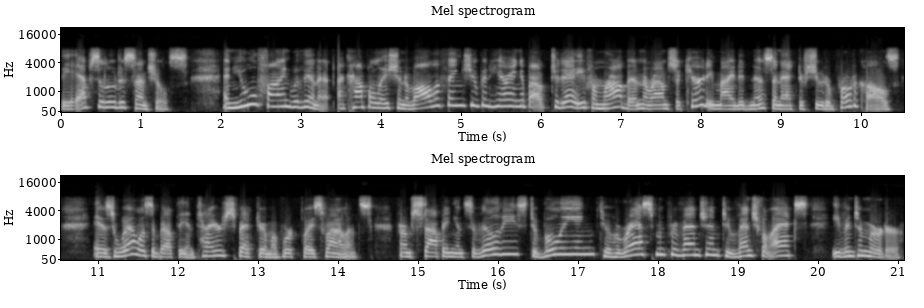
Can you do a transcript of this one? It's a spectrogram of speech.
The Absolute Essentials. And you will find within it a compilation of all the things you've been hearing about today from Robin around security mindedness and active shooter protocols, as well as about the entire spectrum of workplace violence, from stopping incivilities to bullying to harassment prevention to vengeful acts, even to murder.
